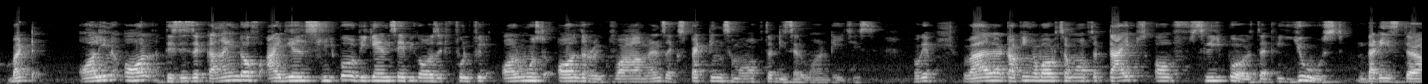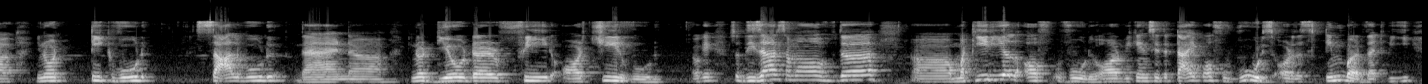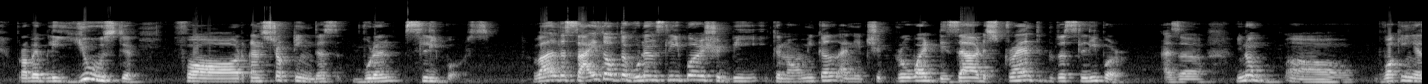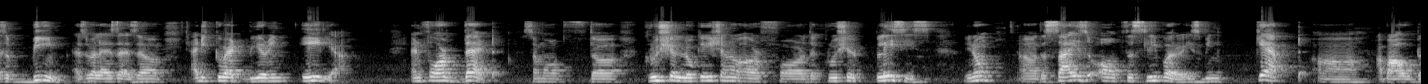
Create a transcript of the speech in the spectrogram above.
But all in all this is a kind of ideal sleeper we can say because it fulfill almost all the requirements expecting some of the disadvantages okay while uh, talking about some of the types of sleepers that we used that is the you know teak wood sal wood then uh, you know deodar feed or cheer wood okay? So these are some of the uh, material of wood or we can say the type of woods or the timber that we probably used for constructing this wooden sleepers. While the size of the wooden sleeper should be economical and it should provide desired strength to the sleeper as a you know uh, working as a beam as well as as a adequate bearing area. And for that some of the crucial location or for the crucial places. You know uh, the size of the sleeper is being kept uh, about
